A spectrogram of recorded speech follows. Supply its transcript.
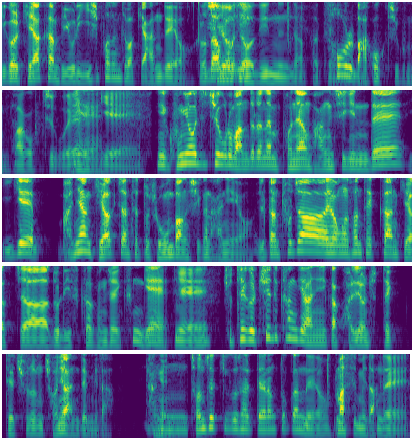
이걸 계약한 비율이 20%밖에 안 돼요. 그러다 보니 어디 있는 아파트? 서울 마곡지구입니다. 마곡지구에. 예. 예. 이 궁여지책으로 만들어낸 분양 방식인데 이게 마냥 계약자한테 또 좋은 방식은 아니에요. 일단 투자형을 선택한 계약자도 리스크가 굉장히 큰게 예. 주택을 취득한 게 아니니까 관련 주택 대출은 전혀 안 됩니다. 당연히. 음, 전세 끼고 살 때랑 똑같네요. 맞습니다. 네.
